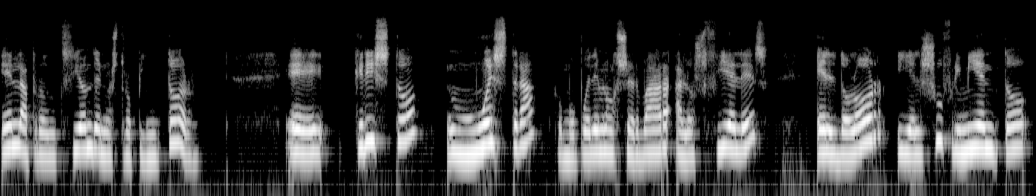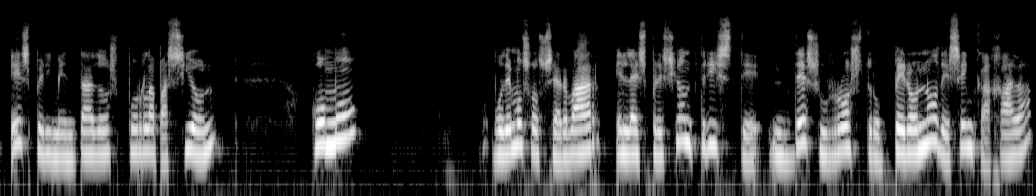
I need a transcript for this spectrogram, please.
en la producción de nuestro pintor. Eh, Cristo muestra, como pueden observar a los fieles, el dolor y el sufrimiento experimentados por la pasión, como podemos observar en la expresión triste de su rostro, pero no desencajada,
